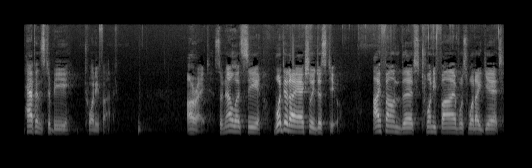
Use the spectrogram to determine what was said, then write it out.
happens to be 25. All right, so now let's see, what did I actually just do? I found that 25 was what I get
